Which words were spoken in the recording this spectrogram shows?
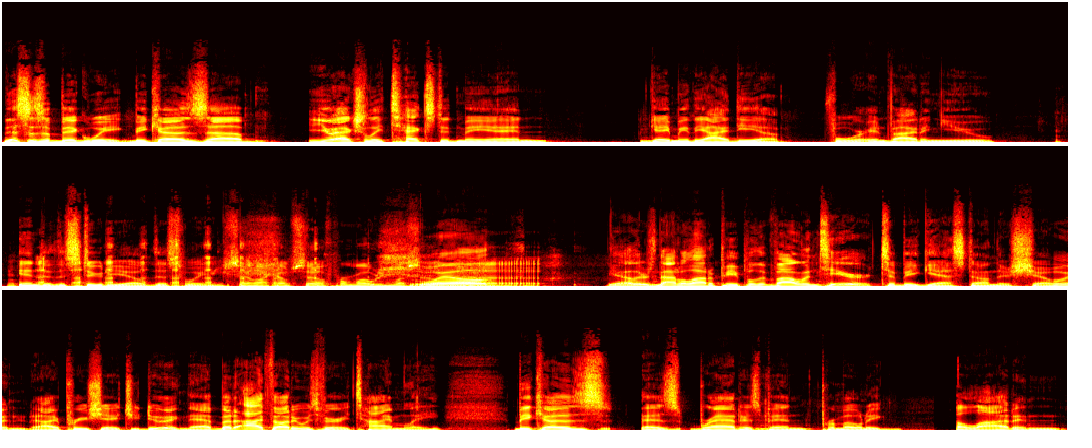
This is a big week because uh, you actually texted me and gave me the idea for inviting you into the studio this week. You sound like I'm self promoting myself. Well, uh, yeah, there's not a lot of people that volunteer to be guests on this show, and I appreciate you doing that. But I thought it was very timely because, as Brad has been promoting a lot and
